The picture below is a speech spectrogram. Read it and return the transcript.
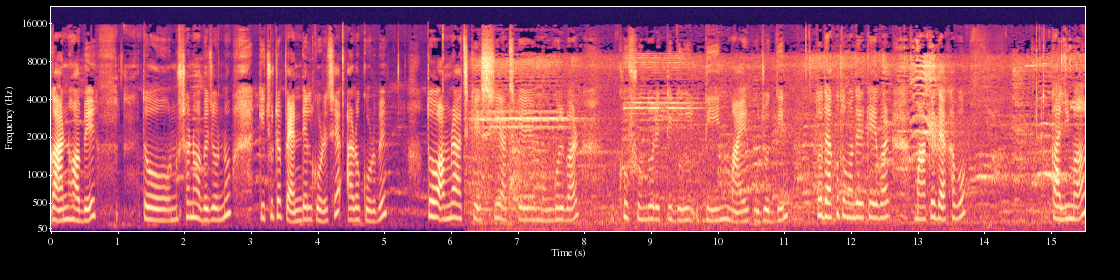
গান হবে। তো অনুষ্ঠান হবে জন্য কিছুটা প্যান্ডেল করেছে, আরও করবে। তো আমরা আজকে এসেছি, আজকে মঙ্গলবার। খুব সুন্দর একটি দুই দিন, মায়ের পুজোর দিন। তো দেখো তোমাদেরকে এবার মাকে দেখাবো। কালী মা,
